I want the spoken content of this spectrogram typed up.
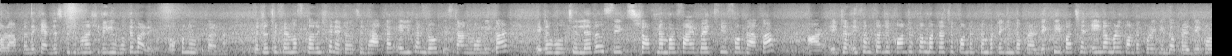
করা। আপনাদেরকে অ্যাড্রেসটা দিব না সেটা কি হতে পারে? কখনোই হতে পারে না। এটা হচ্ছে ফেমাস কালেকশন এটা হচ্ছে ঢাকা এলিফ্যান্ট রোড ইস্টার্ন মল্লিকার এটা হচ্ছে level six shop number five by three four Dhaka আর এটা এখানকার যে কন্ট্যাক্ট নাম্বারটা আছে কন্ট্যাক্ট নাম্বারটা কিন্তু আপনারা দেখতেই পাচ্ছেন। এই নাম্বারে কন্ট্যাক্ট করে কিন্তু আপনারা যে কোনো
